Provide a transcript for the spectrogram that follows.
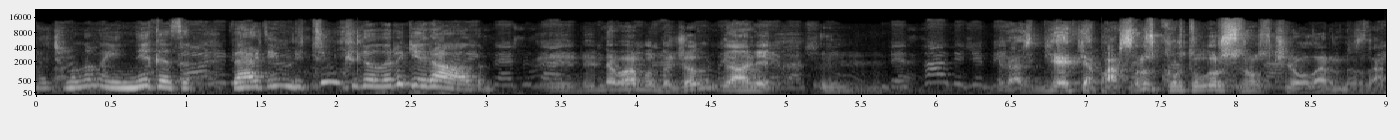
Saçmalamayın ne gazı. Verdiğim bütün kiloları geri aldım. Ee, ne var bunda canım? Yani biraz diyet yaparsınız kurtulursunuz kilolarınızdan.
